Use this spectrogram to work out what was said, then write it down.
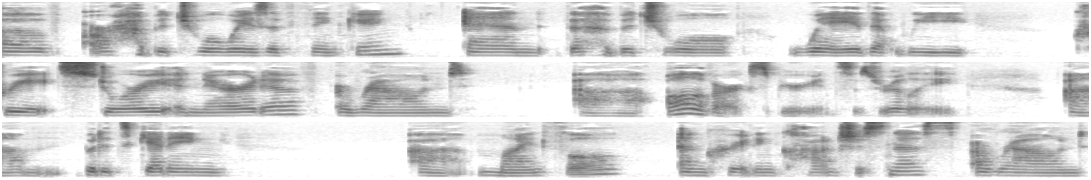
of our habitual ways of thinking and the habitual way that we create story and narrative around uh, all of our experiences, really. Um, but it's getting uh, mindful and creating consciousness around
